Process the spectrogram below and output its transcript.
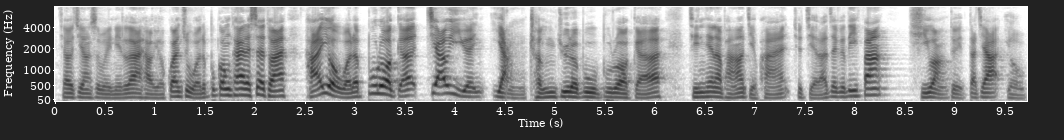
加入金老师为你的赖好友，关注我的不公开的社团，还有我的部落格交易员养成俱乐部部落格。今天的盘后解盘就解到这个地方，希望对大家有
